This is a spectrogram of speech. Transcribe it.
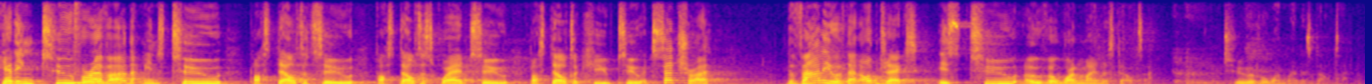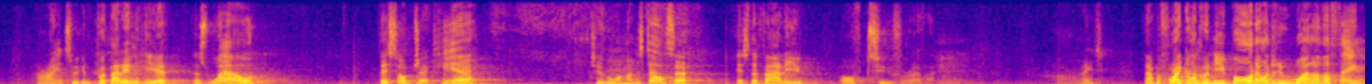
getting 2 forever, that means 2 plus delta 2 plus delta squared 2 plus delta cubed 2, etc. The value of that object is 2 over 1 minus delta. 2 over 1 minus delta. All right, so we can put that in here as well. This object here, 2 over 1 minus delta, is the value of 2 forever. All right. Now, before I go on to a new board, I want to do one other thing.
